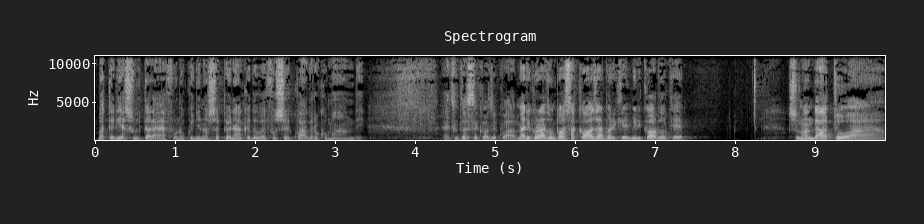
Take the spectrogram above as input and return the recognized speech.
batteria sul telefono, quindi non sapevo neanche dove fosse il quadro comandi e tutte queste cose qua. Mi ha ricordato un po' questa cosa perché mi ricordo che sono andato a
